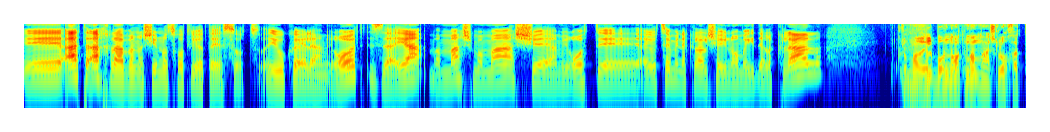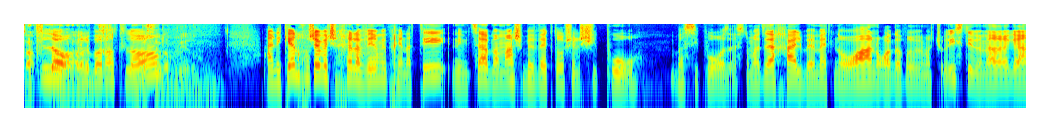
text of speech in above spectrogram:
אה, את אחלה, אבל נשים לא צריכות להיות טייסות. היו כאלה אמירות. זה היה ממש ממש אמירות, uh, היוצא מן הכלל שאינו מעיד על הכלל. כלומר, עלבונות ממש לא חטפת. לא, עלבונות לא. בחיל אוויר. אני כן חושבת שחיל אוויר מבחינתי נמצא ממש בווקטור של שיפור. בסיפור הזה. זאת אומרת, זה היה חייל באמת נורא נורא גברי ומצ'ואיסטי, ומהרגע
